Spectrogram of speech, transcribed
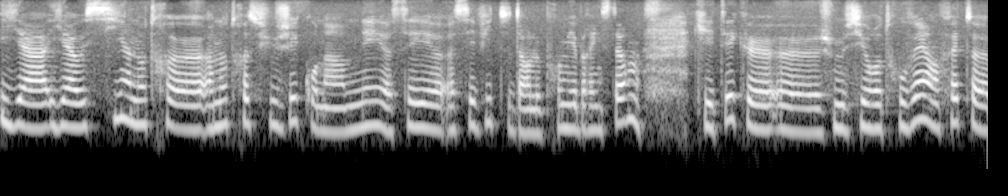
Il y a, il y a aussi un autre, euh, un autre sujet qu'on a amené assez, assez vite dans le premier brainstorm, qui était que euh, je me suis retrouvée en fait euh,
